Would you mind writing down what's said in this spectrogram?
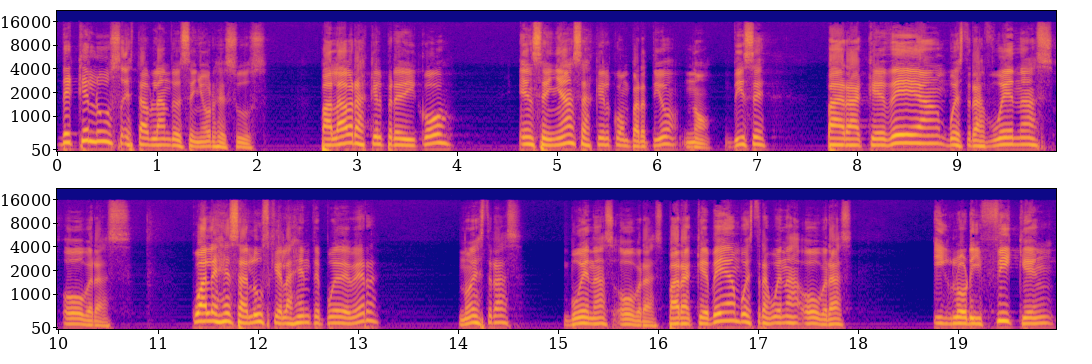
¿De qué luz está hablando el Señor Jesús? ¿Palabras que él predicó? ¿Enseñanzas que él compartió? No. Dice, para que vean vuestras buenas obras. ¿Cuál es esa luz que la gente puede ver? Nuestras buenas obras, para que vean vuestras buenas obras y glorifiquen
